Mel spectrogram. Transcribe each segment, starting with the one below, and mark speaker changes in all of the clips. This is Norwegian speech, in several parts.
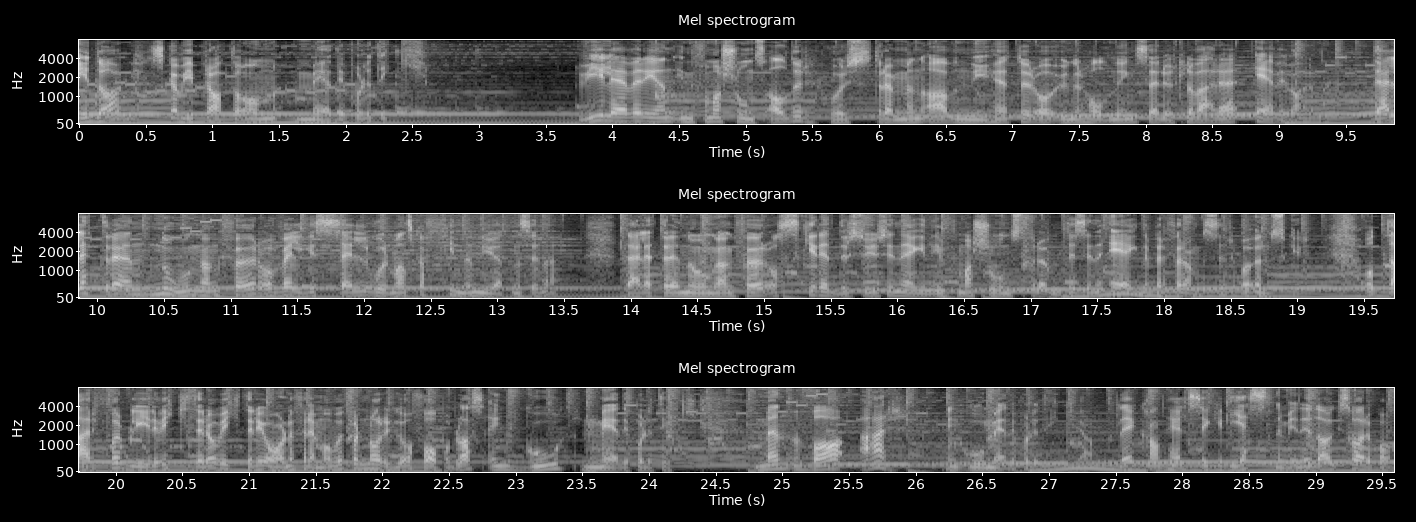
Speaker 1: I dag skal vi prate om mediepolitikk. Vi lever i en informasjonsalder hvor strømmen av nyheter og underholdning ser ut til å være evigvarende. Det er lettere enn noen gang før å velge selv hvor man skal finne nyhetene sine. Det er lettere enn noen gang før å skreddersy sin egen informasjonsstrøm til sine egne preferanser og ønsker. Og Derfor blir det viktigere og viktigere i årene fremover for Norge å få på plass en god mediepolitikk. Men hva er en god mediepolitikk? Ja, det kan helt sikkert gjestene mine i dag svare på.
